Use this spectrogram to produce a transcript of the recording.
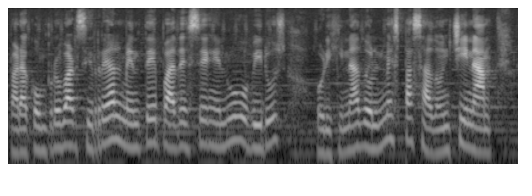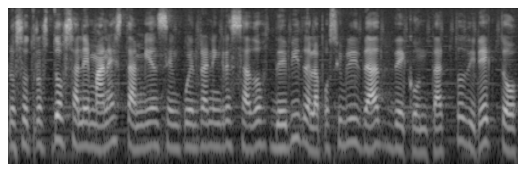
para comprobar si realmente padecen en el nuevo virus originado el mes pasado en China. Los otros dos alemanes también se encuentran ingresados debido a la posibilidad de contacto directo.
